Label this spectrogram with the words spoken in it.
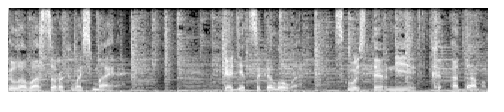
Глава 48. Кадет Соколова. Сквозь тернии к Адамам.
